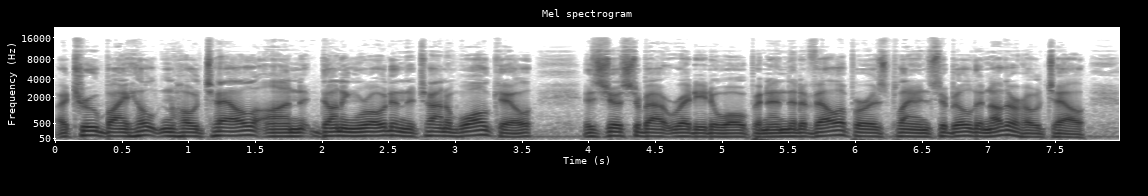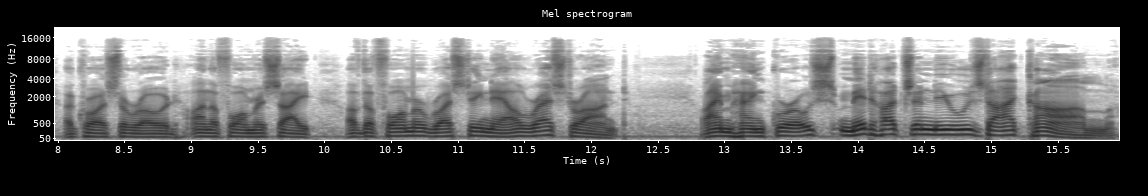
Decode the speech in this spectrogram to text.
A True by Hilton hotel on Dunning Road in the town of Wallkill is just about ready to open, and the developer has plans to build another hotel across the road on the former site of the former Rusty Nail restaurant. I'm Hank Gross, MidHudsonNews.com.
